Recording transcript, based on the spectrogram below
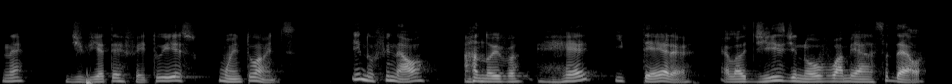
né? Devia ter feito isso muito antes. E no final, a noiva reitera, ela diz de novo a ameaça dela.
